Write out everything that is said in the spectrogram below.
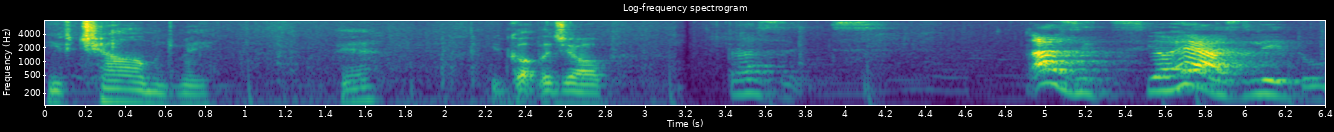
you've charmed me. Yeah? You've got the job. That's it. That's it. Your hair has laid though.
